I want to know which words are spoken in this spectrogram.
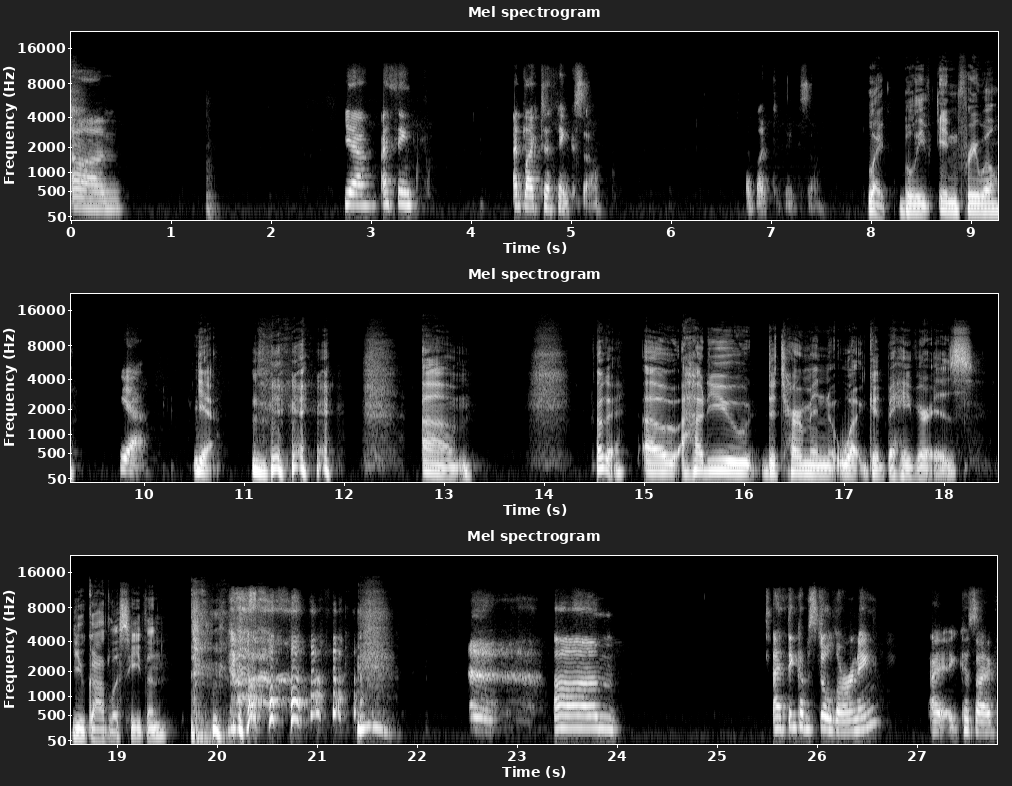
Um Yeah, I think I'd like to think so. I'd like to think so. Like believe in free will. Yeah. Yeah. um. Okay. Uh, how do you determine what good behavior is? You godless heathen. um I think I'm still learning. I because I've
